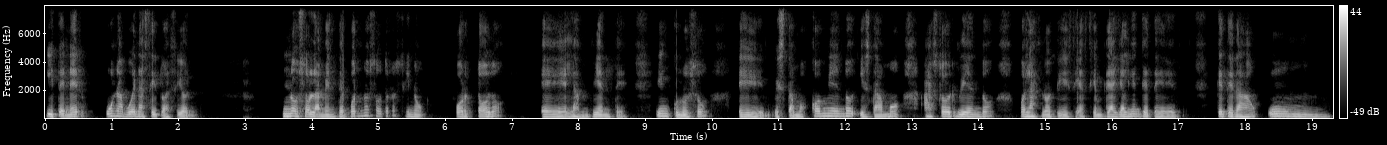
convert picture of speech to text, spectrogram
y tener una buena situación, no solamente por nosotros, sino por todo el ambiente. Incluso eh, estamos comiendo y estamos absorbiendo pues, las noticias. Siempre hay alguien que te, que te da un,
